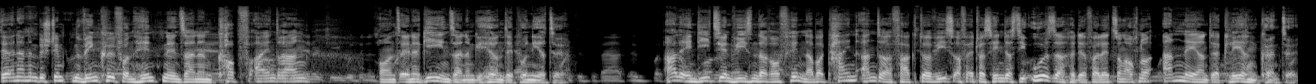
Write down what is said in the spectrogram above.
der in einem bestimmten Winkel von hinten in seinen Kopf eindrang und Energie in seinem Gehirn deponierte. Alle Indizien wiesen darauf hin, aber kein anderer Faktor wies auf etwas hin, das die Ursache der Verletzung auch nur annähernd erklären könnte.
